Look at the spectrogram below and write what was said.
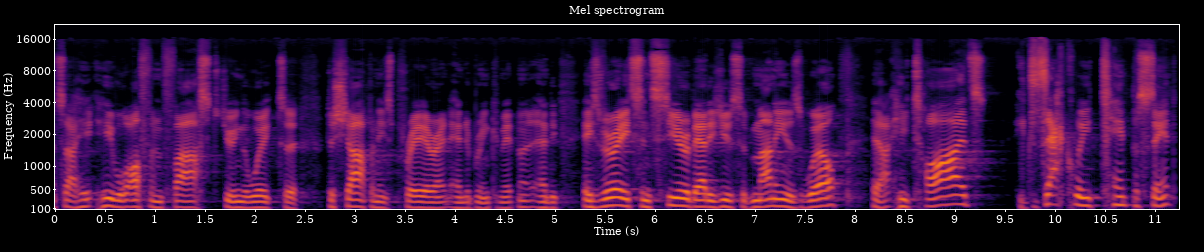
And so he, he, will often fast during the week to, to sharpen his prayer and, and to bring commitment. And he, he's very sincere about his use of money as well. Uh, he tithes exactly 10%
